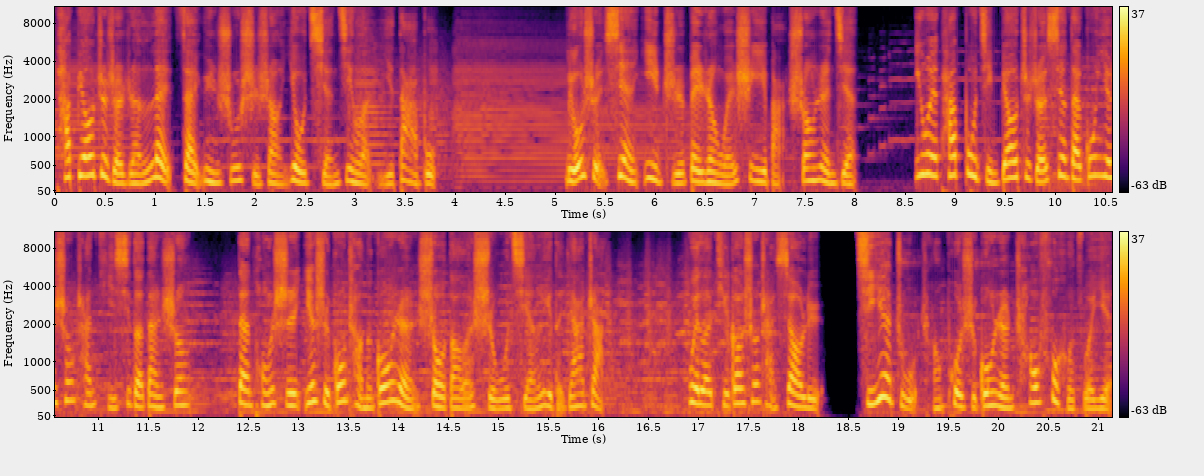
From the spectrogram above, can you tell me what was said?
它标志着人类在运输史上又前进了一大步。流水线一直被认为是一把双刃剑。因为它不仅标志着现代工业生产体系的诞生，但同时也使工厂的工人受到了史无前例的压榨。为了提高生产效率，企业主常迫使工人超负荷作业，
